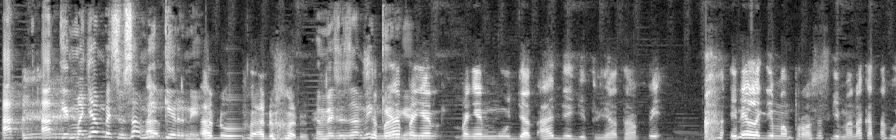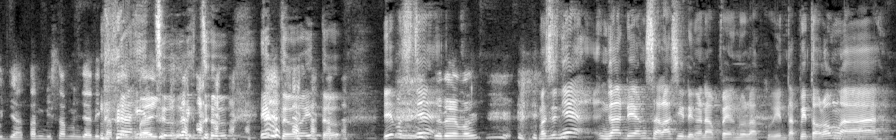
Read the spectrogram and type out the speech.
Ak- Hakim aja sampai susah mikir nih. aduh, aduh, aduh. Sampai susah mikir Sebenarnya kan. pengen pengen ngujat aja gitu ya, tapi ini lagi memproses gimana kata hujatan bisa menjadi kata Nah, yang baik. itu, itu, itu, itu. Ya maksudnya, Jadi emang maksudnya nggak ada yang salah sih dengan apa yang lu lakuin. Tapi tolonglah,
